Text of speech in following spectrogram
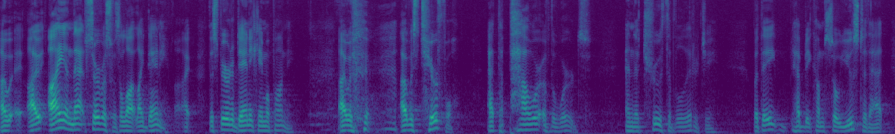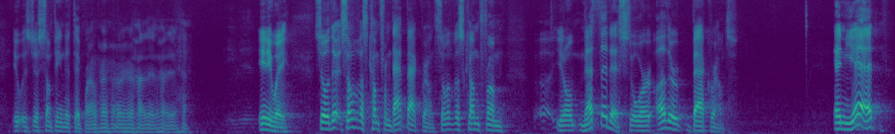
I, I, I in that service was a lot like Danny. I, the spirit of Danny came upon me. I was, I was tearful at the power of the words and the truth of the liturgy. But they have become so used to that, it was just something that they. anyway, so there, some of us come from that background. Some of us come from, uh, you know, Methodists or other backgrounds. And yet,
